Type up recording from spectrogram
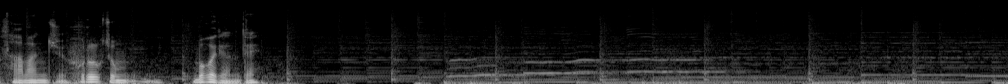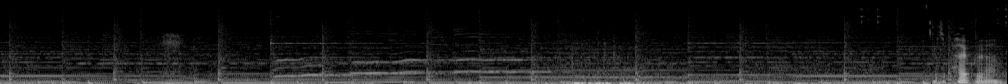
4만주 후루룩 좀 먹어야 되는데. 팔고요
